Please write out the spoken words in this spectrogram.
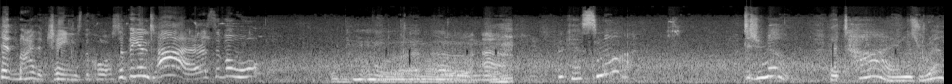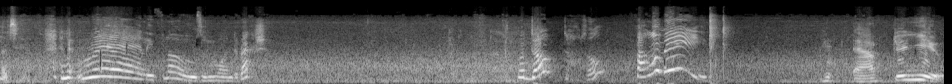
it might have changed the course of the entire Civil War? Uh, but guess not. Did you know that time is relative and it rarely flows in one direction? Well, don't dawdle. Follow me. After you.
